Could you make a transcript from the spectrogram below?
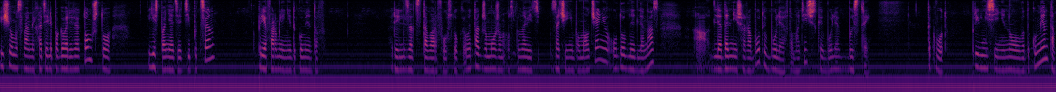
Еще мы с вами хотели поговорить о том, что есть понятие типы цен при оформлении документов реализации товаров и услуг. И мы также можем установить значение по умолчанию, удобные для нас а, для дальнейшей работы, более автоматической, более быстрой. Так вот, при внесении нового документа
